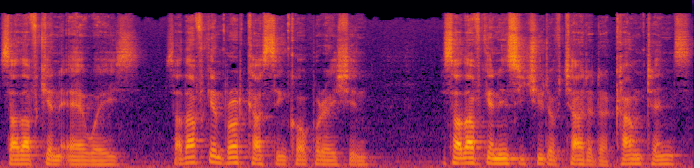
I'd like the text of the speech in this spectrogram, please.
South African Airways, South African Broadcasting Corporation, South African Institute of Chartered Accountants,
